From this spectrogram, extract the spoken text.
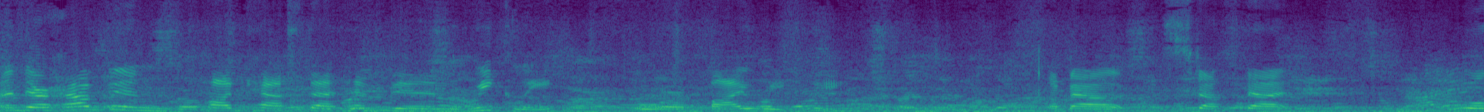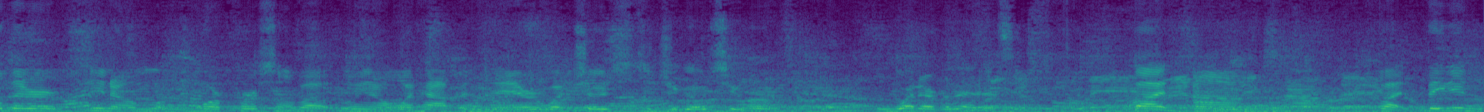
And there have been podcasts that have been weekly or bi-weekly about stuff that, well, they're you know more personal about you know what happened there, what shows did you go to, whatever that is. But um, but they didn't.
